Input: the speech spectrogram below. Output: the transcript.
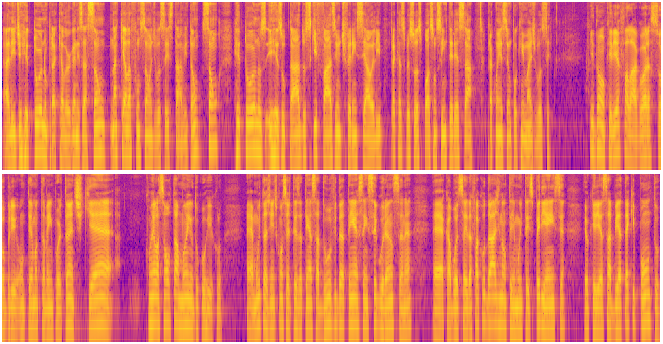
ali de retorno para aquela organização naquela função onde você estava. Então, são retornos e resultados que fazem o diferencial ali para que as pessoas possam se interessar para conhecer um pouquinho mais de você. E Dom, eu queria falar agora sobre um tema também importante, que é com relação ao tamanho do currículo. É, muita gente com certeza tem essa dúvida, tem essa insegurança, né? É, acabou de sair da faculdade, não tem muita experiência. Eu queria saber até que ponto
